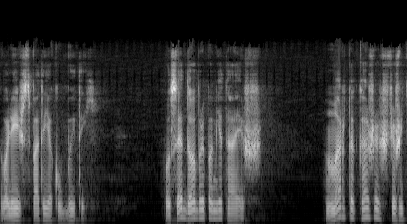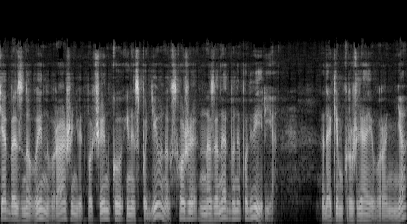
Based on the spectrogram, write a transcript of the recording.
Волієш спати, як убитий. Усе добре пам'ятаєш. Марта каже, що життя без новин, вражень, відпочинку і несподіванок схоже на занедбане подвір'я, над яким кружляє вороння,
